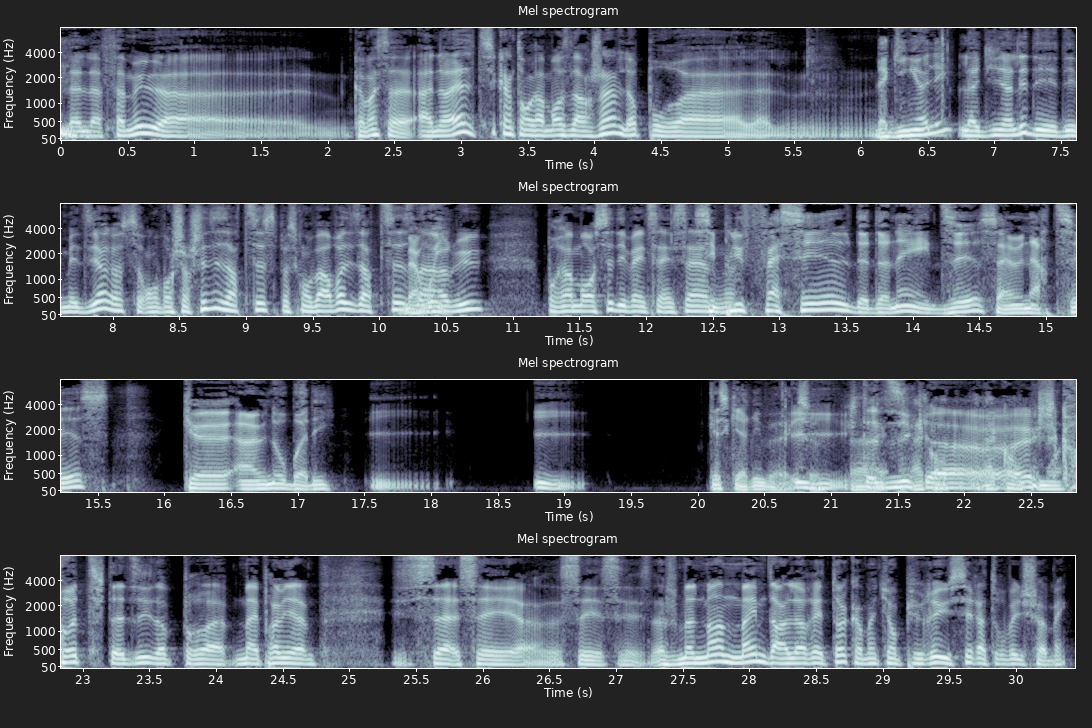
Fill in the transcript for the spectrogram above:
le, le fameux euh, comment ça à Noël, tu sais quand on ramasse l'argent là pour euh, la guignolée, la guignolée des, des médias là, on va chercher des artistes parce qu'on va avoir des artistes Ben dans oui. la rue pour ramasser des 25 cents. C'est plus facile de donner un 10 à un artiste qu'à un nobody. Qu'est-ce qui arrive avec ça? Je te Ra- dis que raconte- euh, je coûte, je te dis là, pour euh, ma première c'est euh, c'est je me demande même dans leur état comment ils ont pu réussir à trouver le chemin.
